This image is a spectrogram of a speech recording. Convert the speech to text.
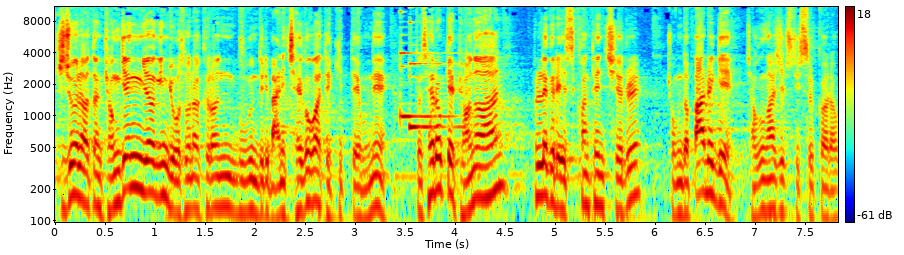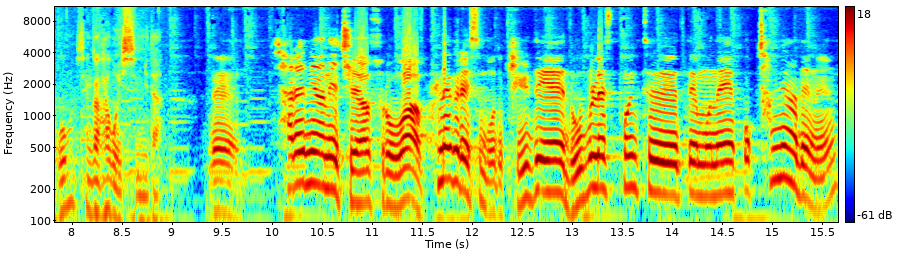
기존의 어떤 경쟁적인 요소나 그런 부분들이 많이 제거가 됐기 때문에 또 새롭게 변화한 플래그 레이스 컨텐츠를 좀 더 빠르게 적응하실 수 있을 거라고 생각하고 있습니다. 네, 샤레니안의 지하수로와 플래그 레이스 모두 길드의 노블레스 포인트 때문에 꼭 참여해야 되는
